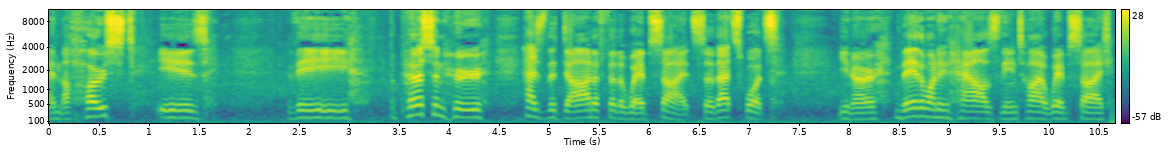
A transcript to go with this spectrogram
and the host is the the person who has the data for the website. So that's what's, you know, they're the one who house the entire website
